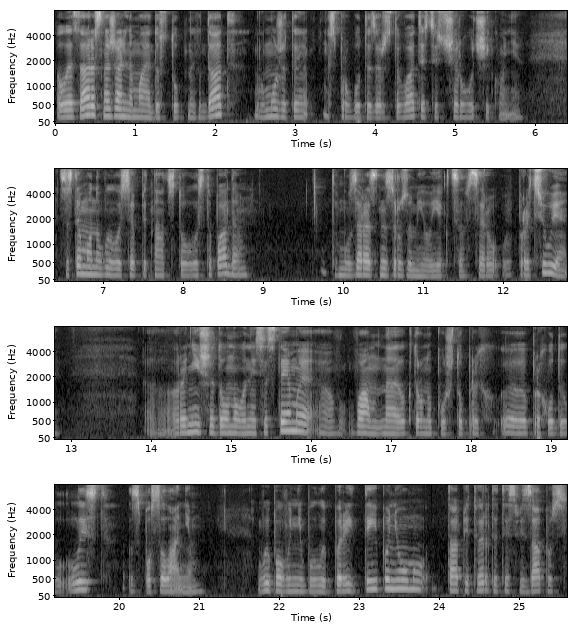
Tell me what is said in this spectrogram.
Але зараз, на жаль, немає доступних дат. Ви можете спробувати зареєструватися з чергу очікування. Система оновилася 15 листопада, тому зараз не зрозуміло, як це все працює. Е, Раніше до оновлення системи е, вам на електронну пошту е, приходив лист з посиланням. Ви повинні були перейти по ньому та підтвердити свій запис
